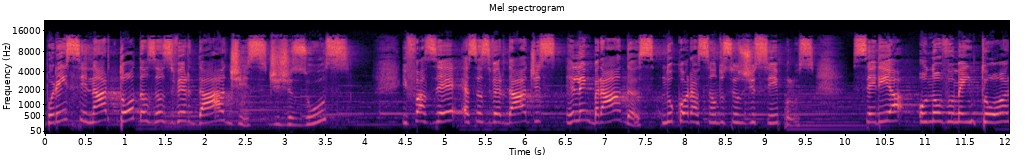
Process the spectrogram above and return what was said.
por ensinar todas as verdades de Jesus e fazer essas verdades relembradas no coração dos seus discípulos. Seria o novo mentor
